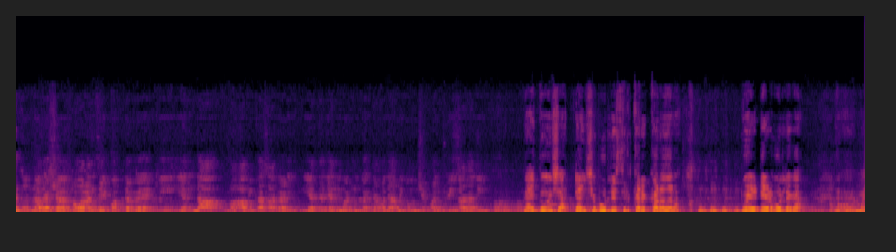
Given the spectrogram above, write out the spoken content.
दादा शरद पवारांचं एक वक्तव्य आहे की यंदा महाविकास आघाडी याच्या ज्या निवडणूक आहे त्यामध्ये आम्ही दोनशे पंचवीस जागा जिंकू नाही दोनशे अठ्ठ्याऐंशी बोलले असतील. करेक्ट करा जरा. टू एटी एट बोलले का? मग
